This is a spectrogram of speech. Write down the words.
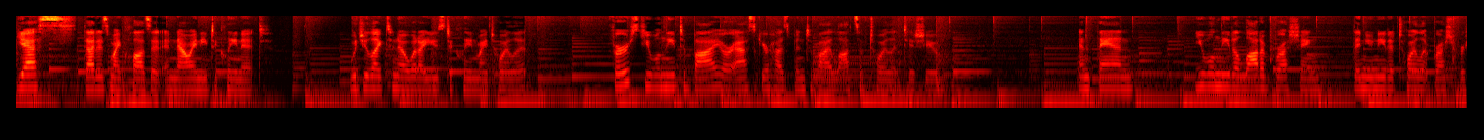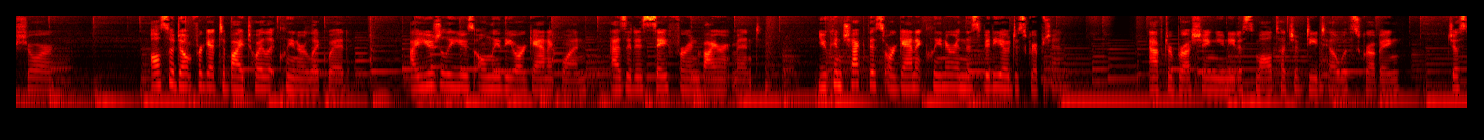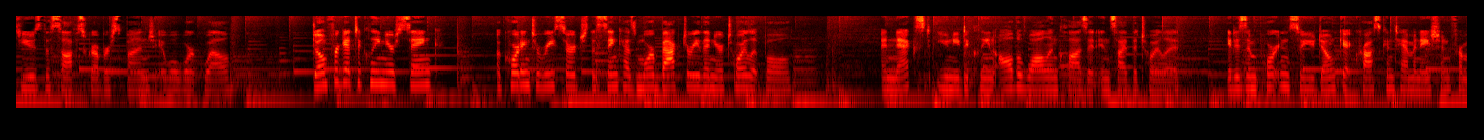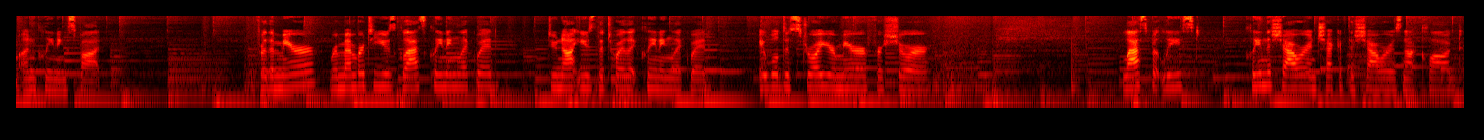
Yes, that is my closet, and now I need to clean it. Would you like to know what I use to clean my toilet? First, you will need to buy or ask your husband to buy lots of toilet tissue. And then, you will need a lot of brushing, then you need a toilet brush for sure. Also, don't forget to buy toilet cleaner liquid. I usually use only the organic one, as it is safe for environment. You can check this organic cleaner in this video description. After brushing, you need a small touch of detail with scrubbing. Just use the soft scrubber sponge, it will work well. Don't forget to clean your sink. According to research, the sink has more bacteria than your toilet bowl. And next, you need to clean all the wall and closet inside the toilet. It is important so you don't get cross-contamination from uncleaning spot. For the mirror, remember to use glass cleaning liquid. Do not use the toilet cleaning liquid. It will destroy your mirror for sure. Last but least, clean the shower and check if the shower is not clogged.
